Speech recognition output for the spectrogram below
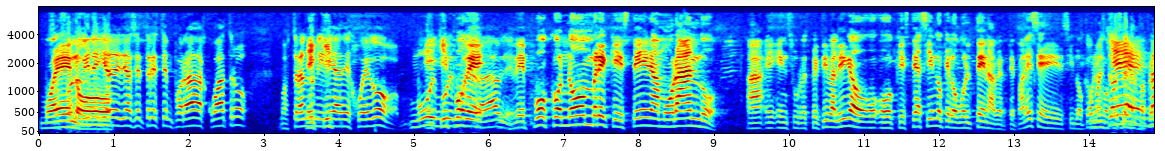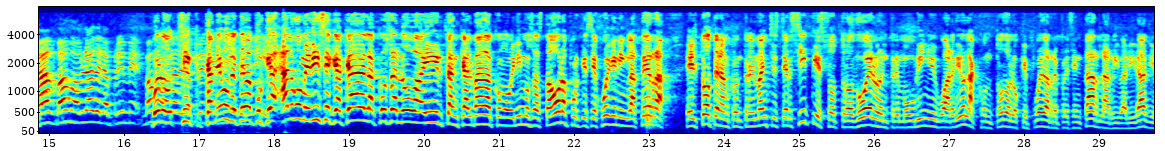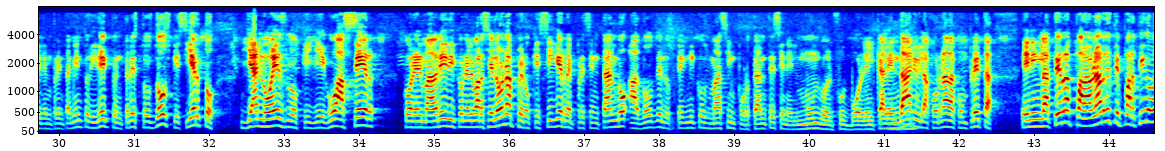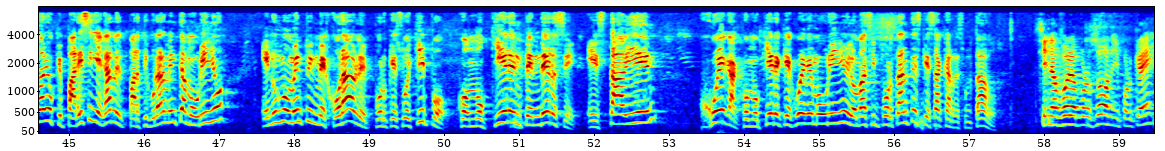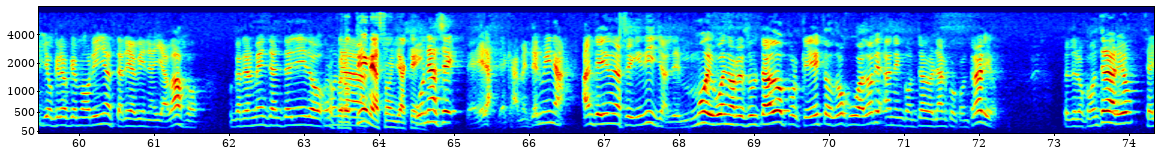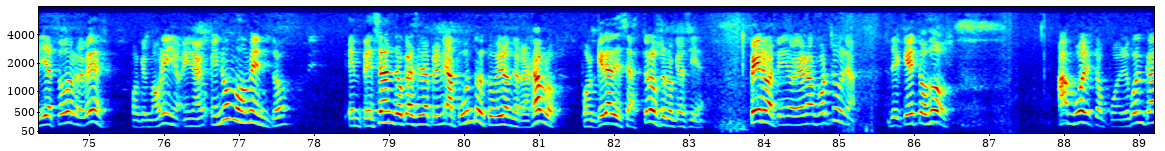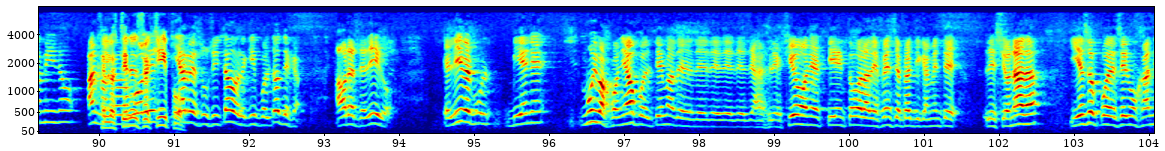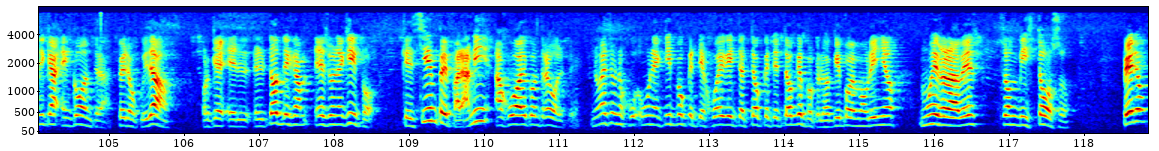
Bueno. viene ya desde hace tres temporadas, cuatro, mostrando una idea de juego muy, muy, muy agradable. de poco nombre que esté enamorando en su respectiva liga o, que esté haciendo que lo volteen a ver. ¿Te parece si lo ponemos en el papel? vamos a hablar de la primera. Bueno, sí, cambiemos de tema porque algo me dice que acá la cosa no va a ir tan calmada como venimos hasta ahora porque se juega en Inglaterra el Tottenham contra el Manchester City. Es otro duelo entre Mourinho y Guardiola con todo lo que pueda representar la rivalidad y el enfrentamiento directo entre estos dos, que es cierto, ya no es lo que llegó a ser con el Madrid y con el Barcelona, pero que sigue representando a dos de los técnicos más importantes en el mundo del fútbol. El calendario y la jornada completa en Inglaterra para hablar de este partido, Mario, que parece llegarle particularmente a Mourinho en un momento inmejorable, porque su equipo, como quiere entenderse, está bien, juega como quiere que juegue Mourinho y lo más importante es que saca resultados. Si no fuera por Sony, ¿por qué? Yo creo que Mourinho estaría bien ahí abajo porque realmente han tenido una, pero tiene a Sonja Kane. Una espera, déjame terminar. Han tenido una seguidilla de muy buenos resultados porque estos dos jugadores han encontrado el arco contrario. Pero de lo contrario, sería todo al revés. Porque Mourinho, en, un momento, empezando casi la primera, a punto tuvieron de rajarlo. Porque era desastroso lo que hacía. Pero ha tenido la gran fortuna de que estos dos han vuelto por el buen camino, han que los tiene su equipo. y ha resucitado el equipo del Tottenham. Ahora te digo, el Liverpool viene muy bajoneado por el tema de, las lesiones, tienen toda la defensa prácticamente lesionada y eso puede ser un hándicap en contra. Pero cuidado, porque el, el, Tottenham es un equipo que siempre para mí ha jugado el contragolpe. No es un, un equipo que te juegue y te toque, te toque, porque los equipos de Mourinho muy rara vez son vistosos. Pero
